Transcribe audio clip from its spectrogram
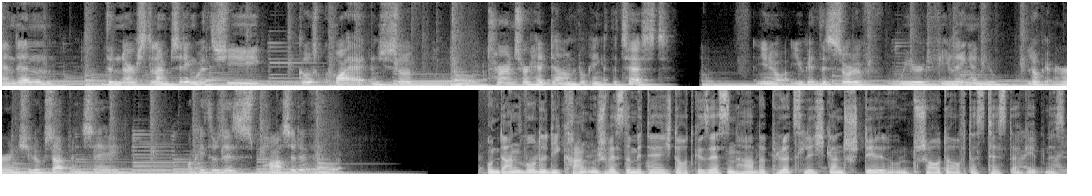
And then the nurse that I'm sitting with, she goes quiet and she sort of turns her head down looking at the test. You know, you get this sort of weird feeling and you look at her and she looks up and say, okay, so this is positive. Und dann wurde die Krankenschwester, mit der ich dort gesessen habe, plötzlich ganz still und schaute auf das Testergebnis.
